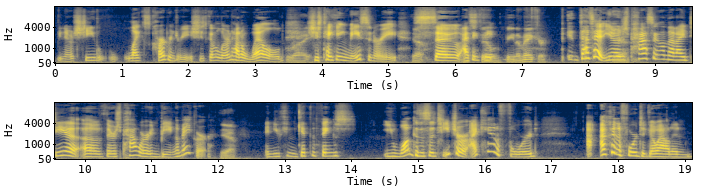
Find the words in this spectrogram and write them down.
You know, she likes carpentry. She's going to learn how to weld. Right. She's taking masonry. Yep. So I And think the, being a maker. That's it you know Yeah. just passing on that idea of there's power in being a maker Yeah. and you can get the things you want because as a teacher i can't afford I, I couldn't afford to go out and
